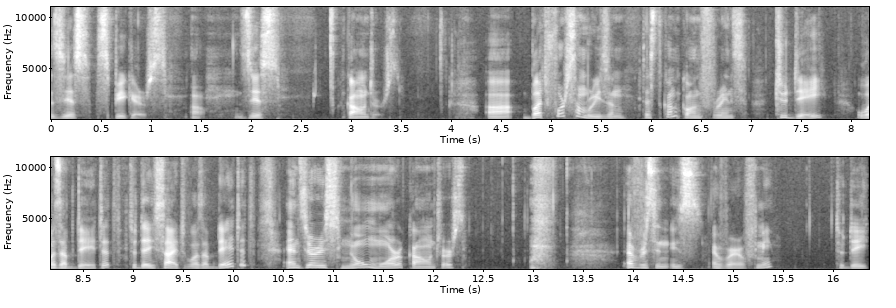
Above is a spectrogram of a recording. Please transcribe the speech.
these speakers, oh, these counters. Uh, but for some reason, TestCon conference today was updated, today's site was updated, and there is no more counters everything is aware of me today.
